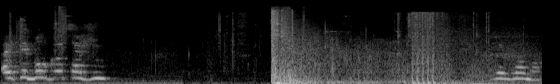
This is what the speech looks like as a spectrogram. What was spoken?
Ah, c'est bon, go, ça joue. Je le vois, moi.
